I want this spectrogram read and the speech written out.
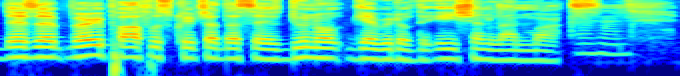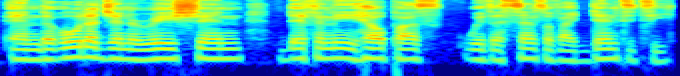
there's a very powerful scripture that says, "Do not get rid of the ancient landmarks." Mm-hmm. And the older generation definitely help us with a sense of identity.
